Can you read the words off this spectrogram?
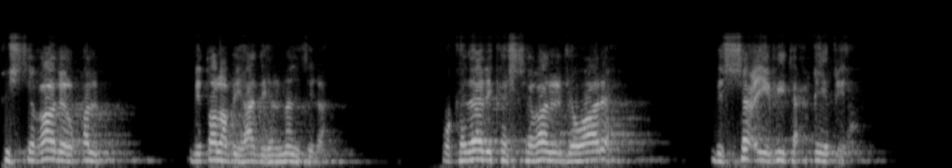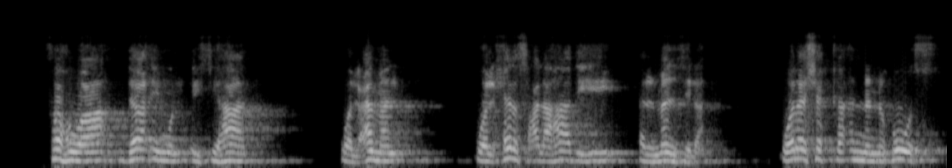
في اشتغال القلب بطلب هذه المنزلة وكذلك اشتغال الجوارح بالسعي في تحقيقها. فهو دائم الاجتهاد والعمل والحرص على هذه المنزلة. ولا شك أن النفوس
